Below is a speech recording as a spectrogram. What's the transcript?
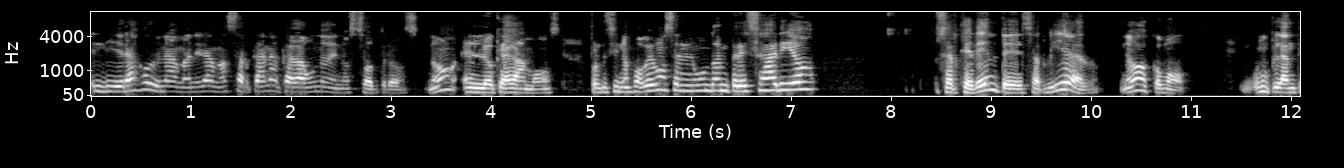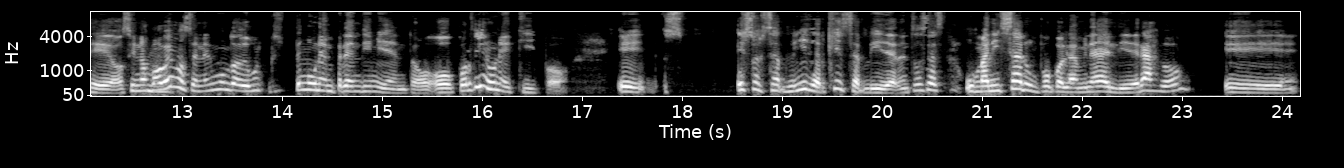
el liderazgo de una manera más cercana a cada uno de nosotros, ¿no? En lo que hagamos. Porque si nos movemos en el mundo empresario, ser gerente, ser líder, ¿no? Como un planteo. Si nos mm. movemos en el mundo de un, tengo un emprendimiento o coordino un equipo, eh, eso es ser líder. ¿Qué es ser líder? Entonces, humanizar un poco la mirada del liderazgo. Eh,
